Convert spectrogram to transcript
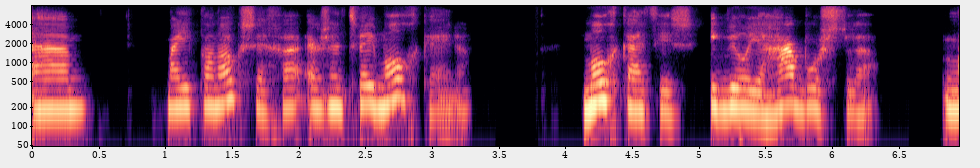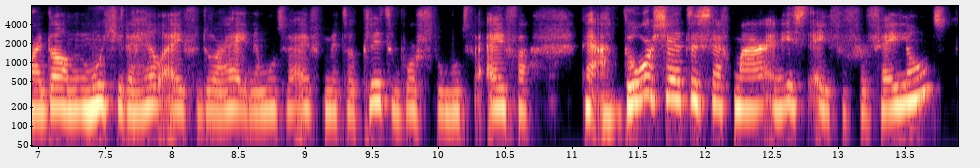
Um, maar je kan ook zeggen, er zijn twee mogelijkheden mogelijkheid is, ik wil je haar borstelen maar dan moet je er heel even doorheen. Dan moeten we even met dat klittenborstel moeten we even nou ja, doorzetten, zeg maar. En is het even vervelend.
